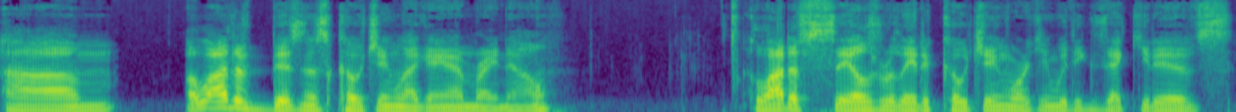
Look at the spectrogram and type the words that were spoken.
um, a lot of business coaching, like I am right now, a lot of sales related coaching, working with executives.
